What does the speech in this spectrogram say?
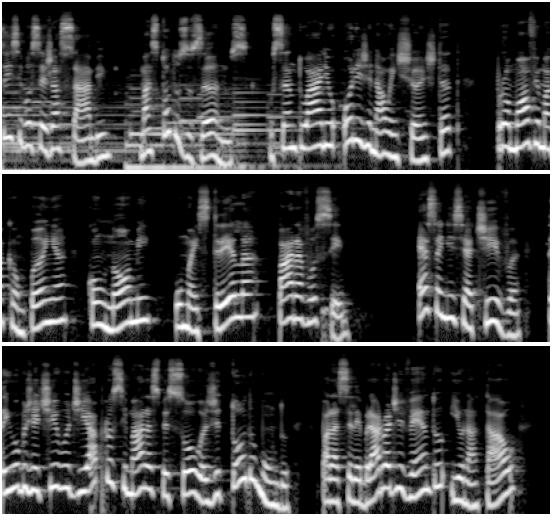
sei se você já sabe, mas todos os anos o Santuário Original em Schanstatt promove uma campanha com o nome Uma Estrela para Você. Essa iniciativa tem o objetivo de aproximar as pessoas de todo o mundo para celebrar o Advento e o Natal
